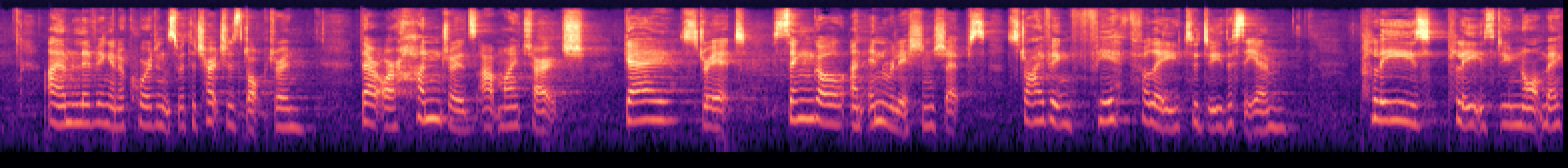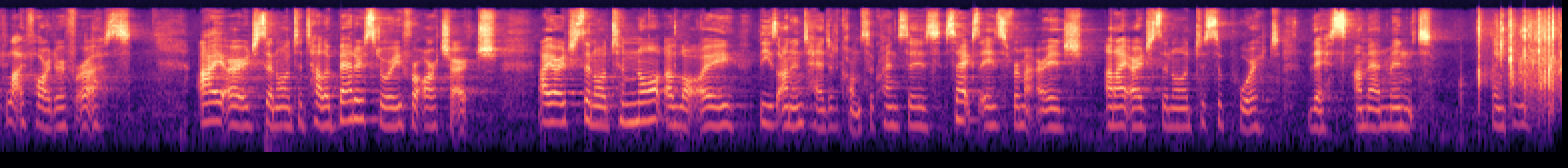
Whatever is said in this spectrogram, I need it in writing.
I am living in accordance with the church's doctrine there are hundreds at my church, gay, straight, single, and in relationships, striving faithfully to do the same. Please, please do not make life harder for us. I urge Synod to tell a better story for our church. I urge Synod to not allow these unintended consequences. Sex is for marriage, and I urge Synod to support this amendment. Thank you.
